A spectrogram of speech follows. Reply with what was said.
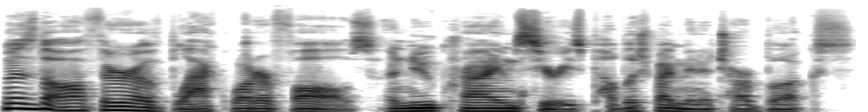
As the author of Blackwater Falls, a new crime series published by Minotaur Books.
